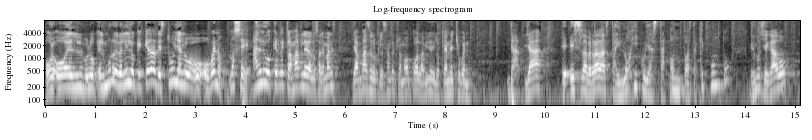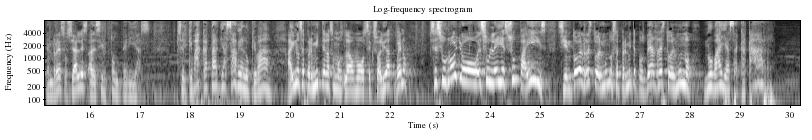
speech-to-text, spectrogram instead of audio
o, el, el muro de Berlín, lo que queda, destruyanlo, o bueno, no sé, algo que reclamarle a los alemanes, ya más de lo que les han reclamado toda la vida y lo que han hecho, bueno, ya, ya eh, es la verdad hasta ilógico y hasta tonto. ¿Hasta qué punto hemos llegado en redes sociales a decir tonterías? Pues el que va a Qatar ya sabe a lo que va. Ahí no se permite la, homo- la homosexualidad. Bueno, pues es su rollo, es su ley, es su país. Si en todo el resto del mundo se permite, pues ve al resto del mundo. No vayas a Qatar.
